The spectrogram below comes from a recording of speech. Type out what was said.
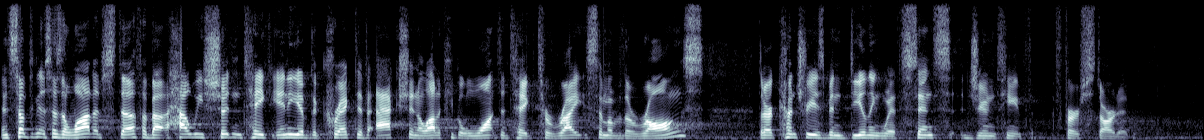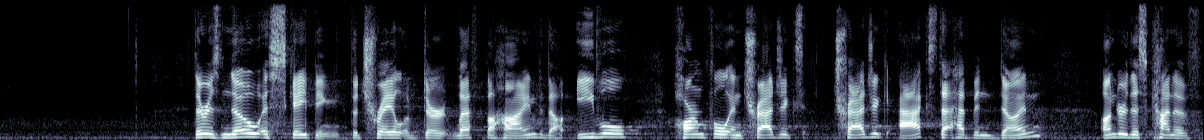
and something that says a lot of stuff about how we shouldn't take any of the corrective action a lot of people want to take to right some of the wrongs that our country has been dealing with since Juneteenth first started. There is no escaping the trail of dirt left behind, the evil, harmful, and tragic tragic acts that have been done under this kind of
